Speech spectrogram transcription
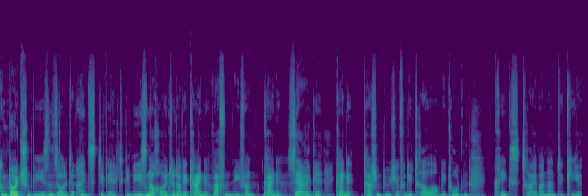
Am deutschen Wesen sollte einst die Welt genesen, auch heute, da wir keine Waffen liefern, keine Särge, keine Taschentücher für die Trauer um die Toten. Kriegstreiber nannte Kiew,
